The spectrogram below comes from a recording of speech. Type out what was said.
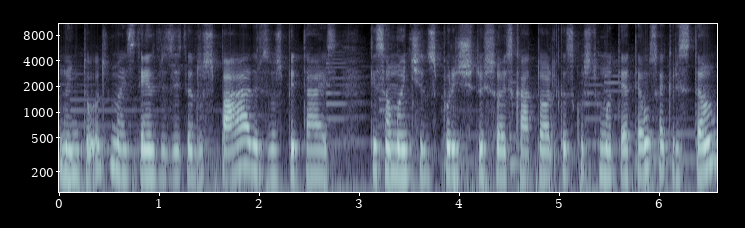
nem todos, mas tem a visita dos padres, hospitais que são mantidos por instituições católicas costumam ter até um sacristão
